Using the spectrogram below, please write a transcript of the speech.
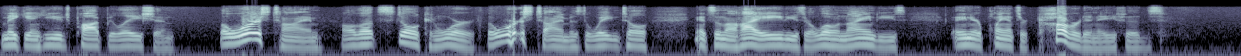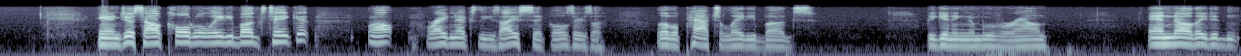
making a huge population. The worst time, although it still can work, the worst time is to wait until it's in the high 80s or low 90s and your plants are covered in aphids. And just how cold will ladybugs take it? Well, right next to these icicles, there's a little patch of ladybugs beginning to move around. And no, they didn't.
